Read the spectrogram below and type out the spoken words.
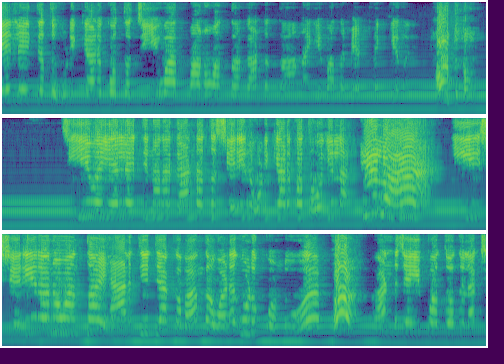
ಎಲ್ಲೈತೆ ಅಂತ ಹುಡುಕ್ಯಾಡ್ಕೋತ ಜೀವಾತ್ಮ ಅನ್ನುವಂತ ಗಂಡ ತಾನಾಗಿ ಬಂದ ಮೆಟ್ಟಕ್ಕಿದ ಹೌದು ಹೌದು. ಜೀವ ಎಲ್ಲೈತಿ ನನ್ನ ಗಂಡತ್ತು ಶರೀರ ಹುಡುಕಾಡ್ಕೊತ ಹೋಗಿಲ್ಲ. ಇಲ್ಲ. ಈ ಶರೀರ ಅನ್ನುವಂತ ಹೆಂಡತಿ ಜಾಕ ಬಂದ ಒಡಗುಡ್ಕೊಂಡು ಗಂಡ ಜೈ ಇಪ್ಪತ್ತೊಂದು ಲಕ್ಷ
